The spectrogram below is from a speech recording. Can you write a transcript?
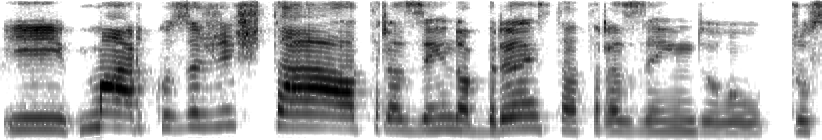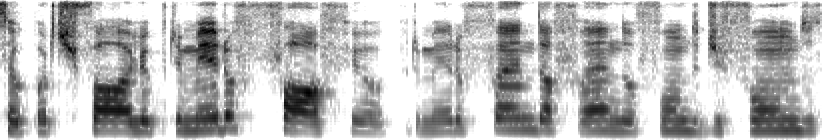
E, Marcos, a gente está trazendo, a Bran está trazendo para o seu portfólio o primeiro FOF, o primeiro Fund of Fund, o fundo de fundo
